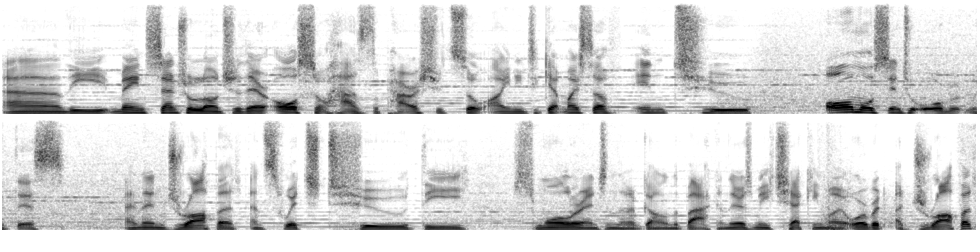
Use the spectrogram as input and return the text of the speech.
And the main central launcher there also has the parachute, so I need to get myself into almost into orbit with this and then drop it and switch to the smaller engine that I've got on the back. And there's me checking my orbit. I drop it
